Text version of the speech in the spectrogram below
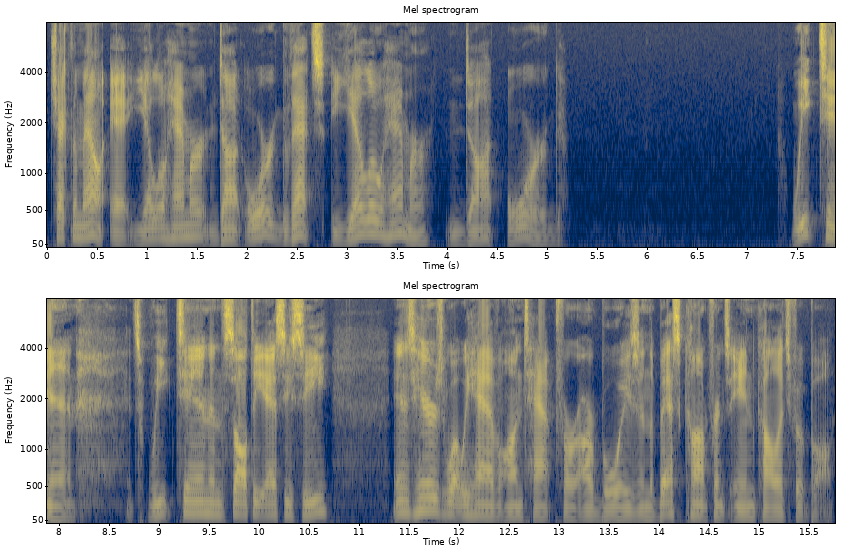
Check them out at yellowhammer.org. That's yellowhammer.org. Week 10. It's week 10 in the salty SEC. And here's what we have on tap for our boys in the best conference in college football.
